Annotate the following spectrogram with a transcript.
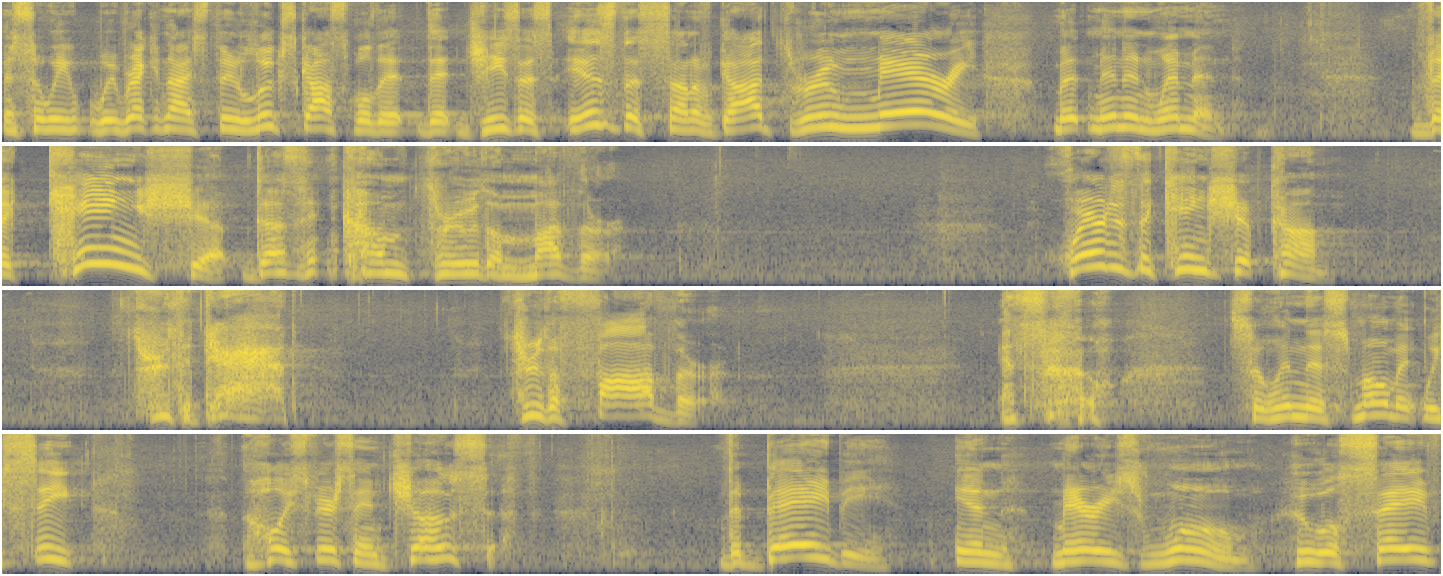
And so we, we recognize through Luke's gospel that, that Jesus is the Son of God through Mary. But men and women, the kingship doesn't come through the mother. Where does the kingship come? Through the dad, through the father. And so, so in this moment, we see the Holy Spirit saying, Joseph, the baby in Mary's womb who will save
